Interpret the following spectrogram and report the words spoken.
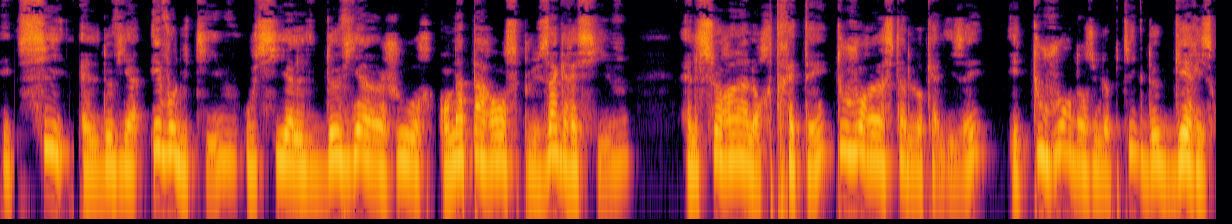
Et si elle devient évolutive ou si elle devient un jour en apparence plus agressive, elle sera alors traitée, toujours à un stade localisé et toujours dans une optique de guérison.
